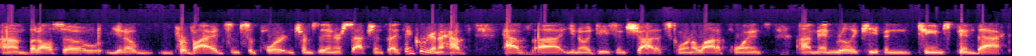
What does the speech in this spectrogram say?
um, but also you know provide some support in terms of interceptions. I think we're going to have have uh, you know a decent shot at scoring a lot of points um, and really keeping teams pinned back.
